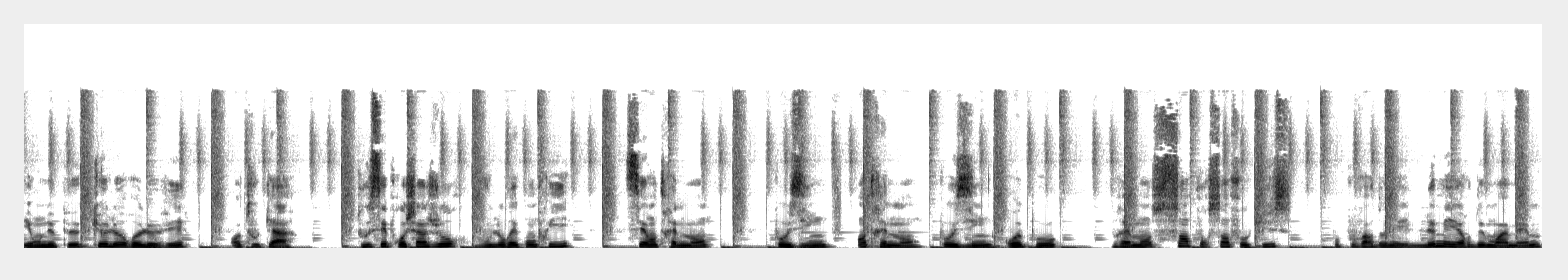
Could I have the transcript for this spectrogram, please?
et on ne peut que le relever. En tout cas, tous ces prochains jours, vous l'aurez compris, c'est entraînement, posing, entraînement, posing, repos, vraiment 100% focus pour pouvoir donner le meilleur de moi-même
